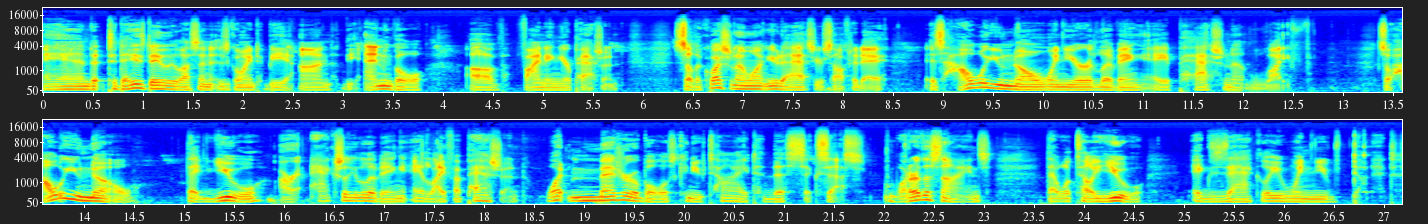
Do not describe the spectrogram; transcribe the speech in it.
And today's daily lesson is going to be on the end goal of finding your passion. So, the question I want you to ask yourself today is how will you know when you're living a passionate life? So, how will you know that you are actually living a life of passion? What measurables can you tie to this success? What are the signs that will tell you exactly when you've done it?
